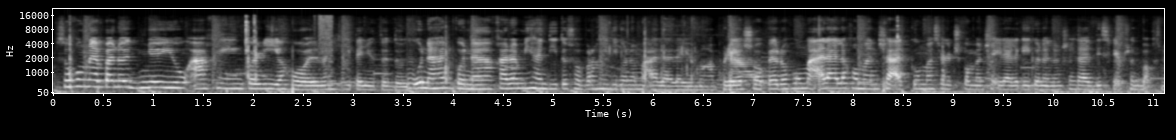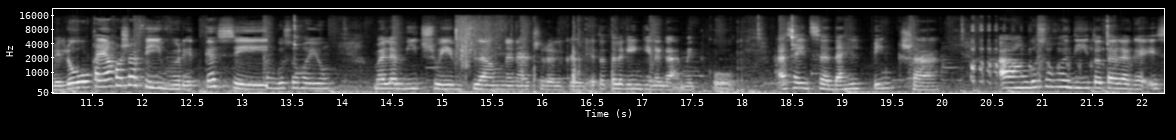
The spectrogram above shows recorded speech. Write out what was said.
So, kung napanood nyo yung aking Korea haul, makikita nyo to doon. Unahan ko na, karamihan dito, sobrang hindi ko na maalala yung mga presyo. Pero kung maalala ko man siya at kung ma-search ko man siya, ilalagay ko na lang siya sa description box below. Kaya ko siya favorite kasi gusto ko yung mala beach waves lang na natural curl. Ito talaga yung ginagamit ko. Aside sa dahil pink siya, ang gusto ko dito talaga is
